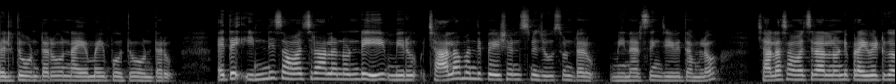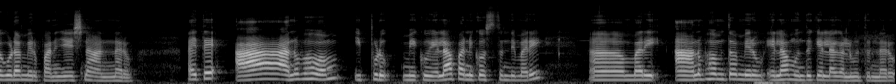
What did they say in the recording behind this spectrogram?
వెళ్తూ ఉంటారు నయమైపోతూ ఉంటారు. అయితే ఇన్ని సంవత్సరాల నుండి మీరు చాలామంది పేషెంట్స్ని చూసుంటారు మీ నర్సింగ్ జీవితంలో. చాలా సంవత్సరాల నుండి ప్రైవేట్గా కూడా మీరు పనిచేసిన అన్నారు. అయితే ఆ అనుభవం ఇప్పుడు మీకు ఎలా పనికొస్తుంది మరి? మరి ఆ అనుభవంతో మీరు ఎలా ముందుకెళ్ళగలుగుతున్నారు?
